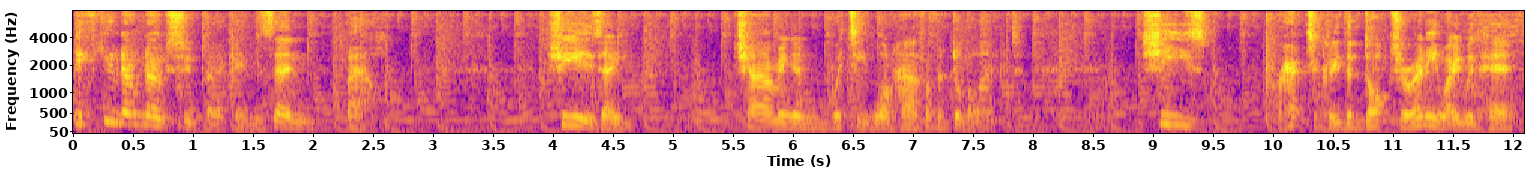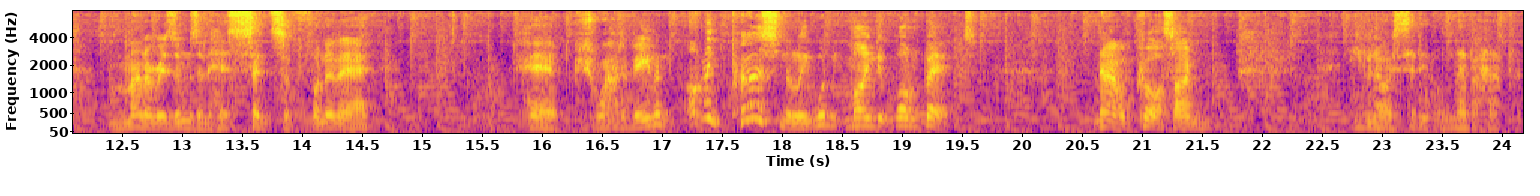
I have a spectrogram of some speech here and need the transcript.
if you don't know Sue Perkins, then, well, she is a charming and witty one half of a double act. She's practically the doctor anyway, with her mannerisms and her sense of fun and her her joie de vivre. I personally wouldn't mind it one bit. Now, of course, I'm. Even though I said it'll never happen,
